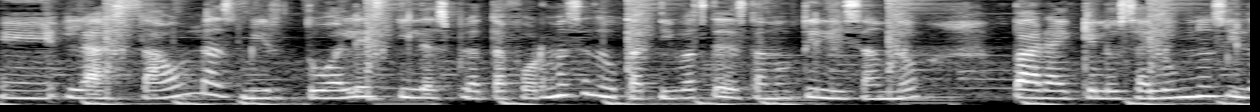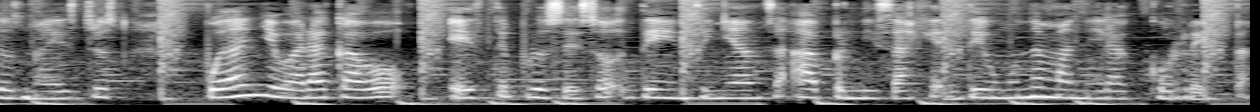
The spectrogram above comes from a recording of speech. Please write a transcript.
eh, las aulas virtuales y las plataformas educativas que se están utilizando para que los alumnos y los maestros puedan llevar a cabo este proceso de enseñanza-aprendizaje de una manera correcta.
